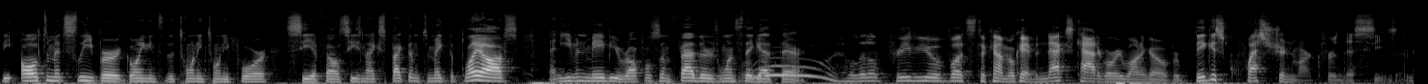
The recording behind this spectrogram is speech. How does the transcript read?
the ultimate sleeper going into the 2024 CFL season. I expect them to make the playoffs and even maybe ruffle some feathers once they get there. a little preview of what's to come. Okay, the next category we want to go over. Biggest question mark for this season.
